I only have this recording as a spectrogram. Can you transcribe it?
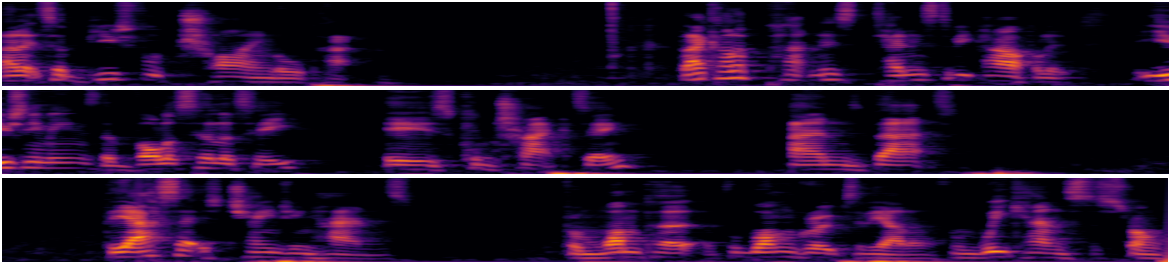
and it's a beautiful triangle pattern. That kind of pattern is, tends to be powerful. It, it usually means that volatility is contracting and that the asset is changing hands from one per, from one group to the other, from weak hands to strong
